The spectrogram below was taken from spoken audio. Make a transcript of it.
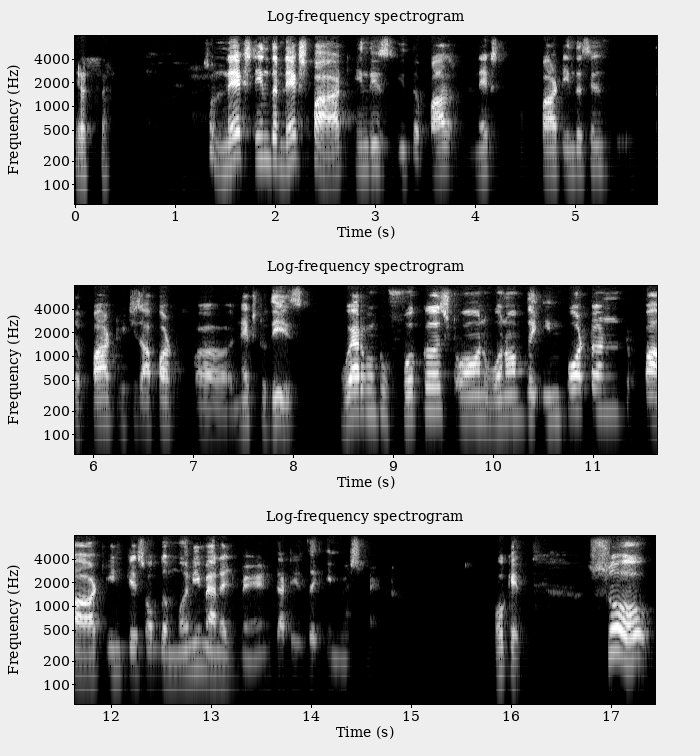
Yes, sir. So next in the next part in this in the part next part in the sense the part which is apart uh, next to this we are going to focus on one of the important part in case of the money management that is the investment. Okay. So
